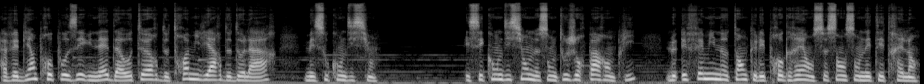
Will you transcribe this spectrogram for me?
avait bien proposé une aide à hauteur de 3 milliards de dollars, mais sous conditions. Et ces conditions ne sont toujours pas remplies, le FMI notant que les progrès en ce sens ont été très lents.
